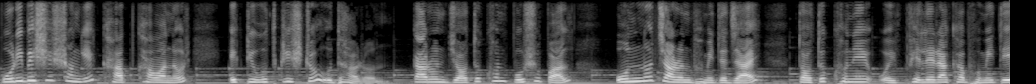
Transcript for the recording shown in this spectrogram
পরিবেশের সঙ্গে খাপ খাওয়ানোর একটি উৎকৃষ্ট উদাহরণ। কারণ যতক্ষণ পশুপাল অন্য চারণভূমিতে যায়, ততক্ষণে ওই ফেলে রাখা ভূমিতে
